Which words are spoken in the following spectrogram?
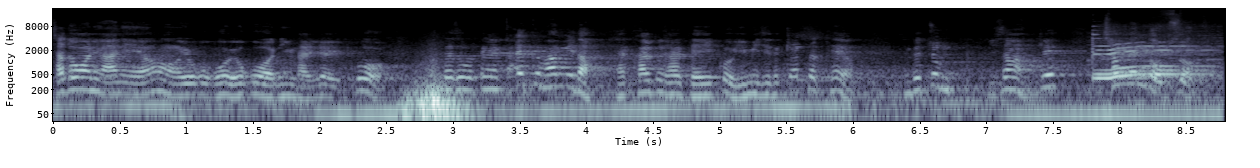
자동 어닝 아니에요. 요거 요거 어닝 달려 있고 겉에서 볼 때는 깔끔합니다. 데칼도 잘 돼 있고 이미지도 깨끗해요. 근데 좀 이상한 게 창문도 없어.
